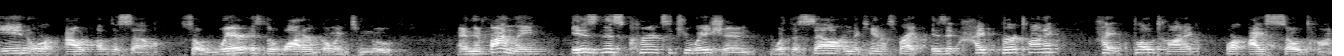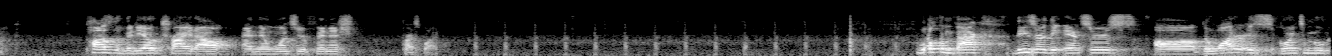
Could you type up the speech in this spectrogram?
in or out of the cell? So where is the water going to move? And then finally, is this current situation with the cell in the can of Sprite, is it hypertonic, hypotonic, or isotonic? Pause the video, try it out, and then once you're finished, press play. Welcome back. These are the answers. Uh, the water is going to move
